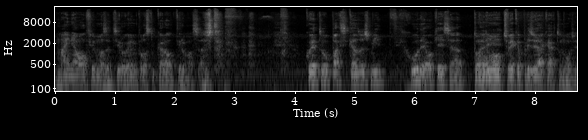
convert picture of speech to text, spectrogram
май нямал фирма за тирове, ми просто карал тир в САЩ. Което пак си казваш ми, хубаво да е, окей сега, То нали, няма- човека преживява както може.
